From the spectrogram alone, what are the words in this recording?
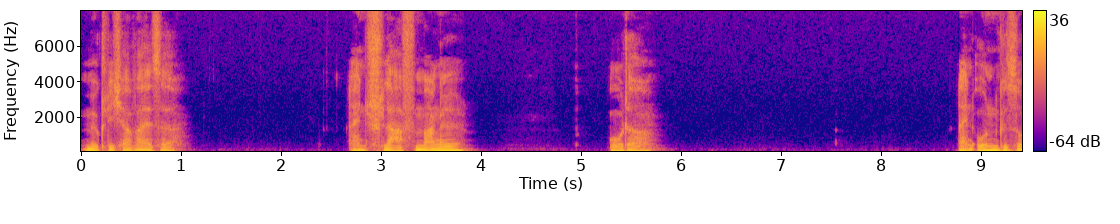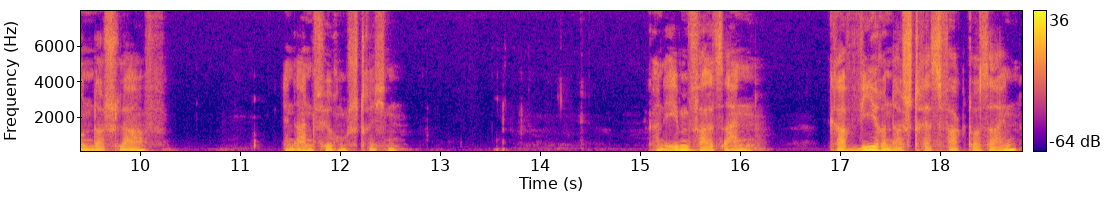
möglicherweise ein Schlafmangel oder ein ungesunder Schlaf, in Anführungsstrichen, kann ebenfalls ein gravierender Stressfaktor sein,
